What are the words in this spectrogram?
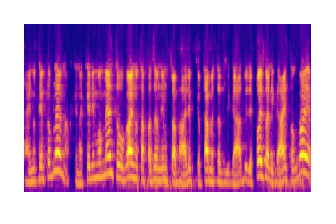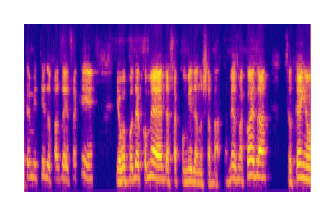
aí não tem problema, porque naquele momento o goi não está fazendo nenhum trabalho, porque o timer está desligado, e depois vai ligar, então o goi é permitido fazer isso aqui, e eu vou poder comer dessa comida no Shabbat. A mesma coisa se eu tenho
